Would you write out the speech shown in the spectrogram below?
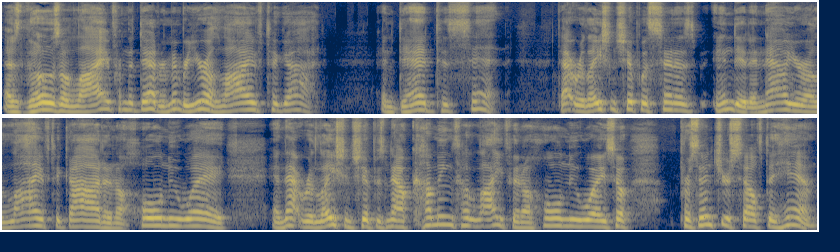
as those alive from the dead. Remember, you're alive to God and dead to sin. That relationship with sin has ended, and now you're alive to God in a whole new way. And that relationship is now coming to life in a whole new way. So present yourself to Him.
